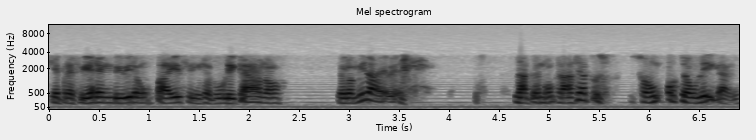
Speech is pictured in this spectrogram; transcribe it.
que prefieren vivir en un país sin republicanos, pero mira, eh, las democracias pues, son o te obligan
